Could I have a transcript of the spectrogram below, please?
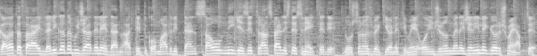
Galatasaray La Liga'da mücadele eden Atletico Madrid'den Saul Niguez'i transfer listesine ekledi. Dursun Özbek yönetimi oyuncunun menajeriyle görüşme yaptı.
